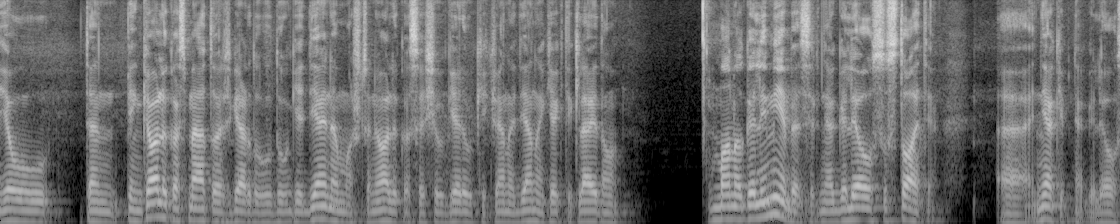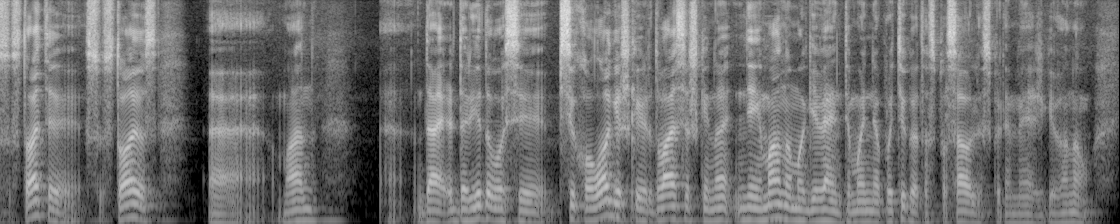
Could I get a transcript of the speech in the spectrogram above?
jau ten 15 metų aš gerdavau daugiedieniam, 18 aš jau geriau kiekvieną dieną, kiek tik leidau mano galimybės ir negalėjau sustoti. E, niekaip negalėjau sustoti, sustojus e, man dar, darydavosi psichologiškai ir dvasiškai na, neįmanoma gyventi, man nepatiko tas pasaulis, kuriame aš gyvenau. E,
